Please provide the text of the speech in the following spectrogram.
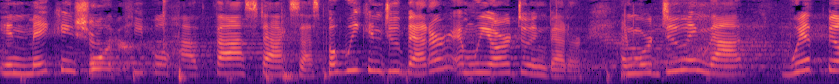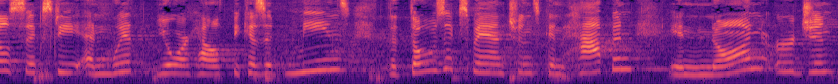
in making sure that people have fast access. But we can do better, and we are doing better. And we're doing that with Bill 60 and with your health because it means that those expansions can happen in non-urgent,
